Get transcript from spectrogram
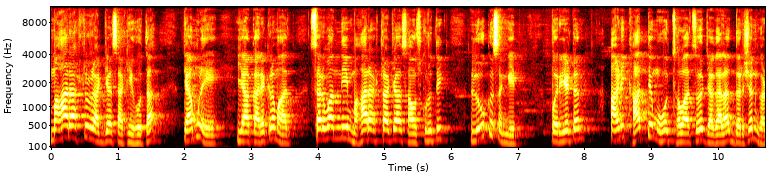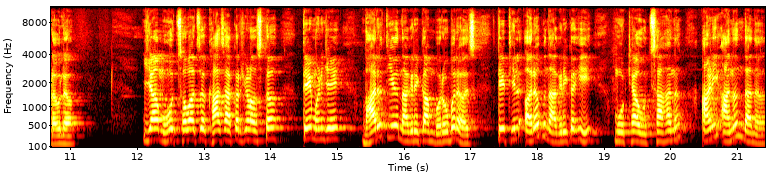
महाराष्ट्र राज्यासाठी होता. त्यामुळे या कार्यक्रमात सर्वांनी महाराष्ट्राच्या सांस्कृतिक लोकसंगीत पर्यटन आणि खाद्य महोत्सवाचं जगाला दर्शन घडवलं. या महोत्सवाचं खास आकर्षण असतं ते म्हणजे भारतीय नागरिकांबरोबरच तेथील अरब नागरिकही मोठ्या उत्साहानं आणि आनंदानं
